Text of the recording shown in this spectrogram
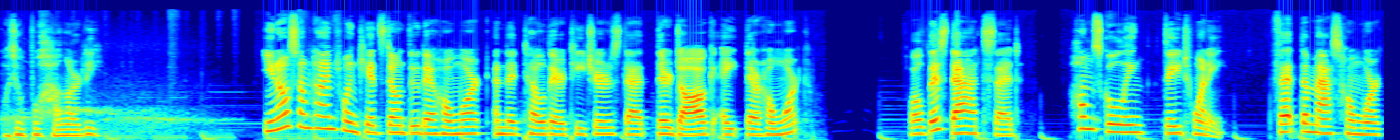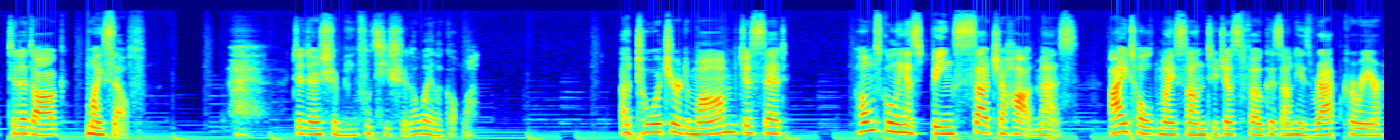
我就不寒而栗。You know, sometimes when kids don't do their homework and they tell their teachers that their dog ate their homework, well, this dad said, homeschooling day 20. Fed the mass homework to the dog myself. A tortured mom just said, Homeschooling has been such a hot mess. I told my son to just focus on his rap career.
